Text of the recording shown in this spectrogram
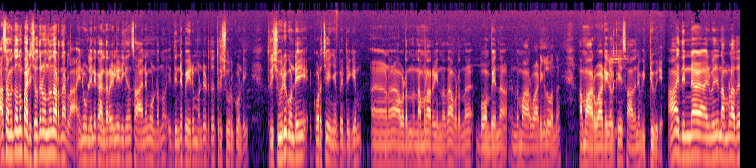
ആ സമയത്തൊന്നും പരിശോധന ഒന്നും നടന്നിട്ടില്ല. അതിന്റെ ഉള്ളിൽ കല്ലറയിലിരിക്കുന്ന സാധനം കൊണ്ടുവന്നു. ഇതിന്റെ പേരും കൊണ്ട് എടുത്ത് തൃശ്ശൂർക്ക് കൊണ്ടുപോയി. തൃശ്ശൂർ കൊണ്ടുപോയി കുറച്ച് കഴിഞ്ഞപ്പോഴത്തേക്കും ആണ് അവിടെ നിന്ന് നമ്മളറിയുന്നത് അവിടെ നിന്ന് ബോംബെയിൽ നിന്ന് ഇന്ന് മാർവാടികൾ വന്ന് ആ മാർവാടികൾക്ക് ഈ സാധനം വിറ്റു വരും ആ ഇതിന്റെ അനുമതി നമ്മളത്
